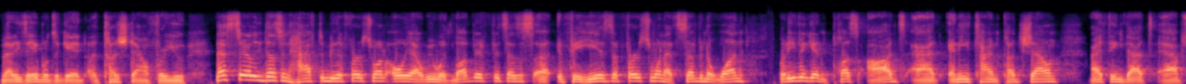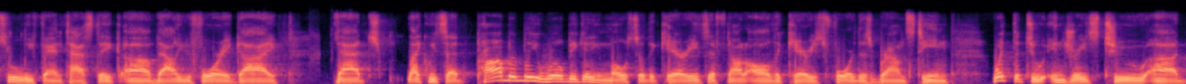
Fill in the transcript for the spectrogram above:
that he's able to get a touchdown for you. Necessarily doesn't have to be the first one. Oh yeah, we would love if it's as uh, if he is the first one at seven to one. But even getting plus odds at any time touchdown, I think that's absolutely fantastic uh, value for a guy that, like we said, probably will be getting most of the carries, if not all the carries for this Browns team, with the two injuries to uh,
